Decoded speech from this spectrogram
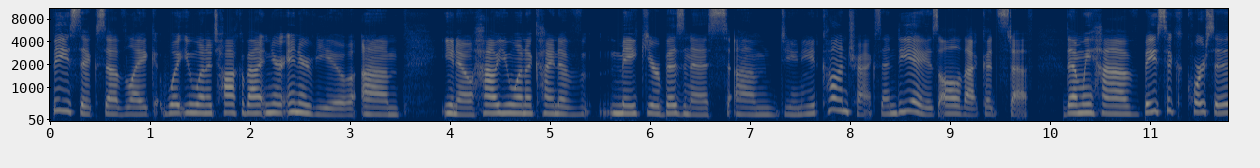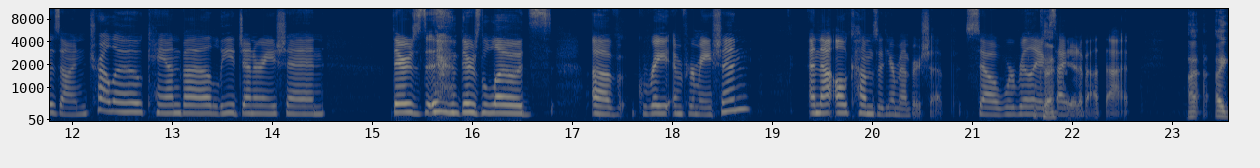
basics of like what you want to talk about in your interview, um, you know how you want to kind of make your business. Um, do you need contracts, NDAs, all that good stuff. Then we have basic courses on Trello, Canva, lead generation. There's there's loads of great information, and that all comes with your membership. So we're really Okay. excited about that. I, I,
